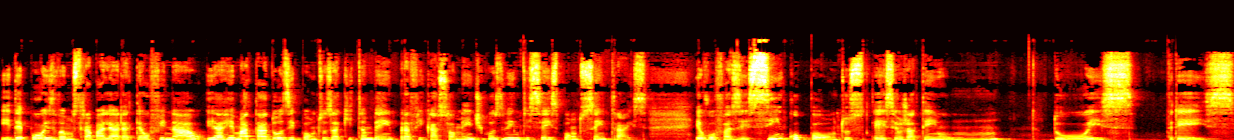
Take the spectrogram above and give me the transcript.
E depois vamos trabalhar até o final e arrematar 12 pontos aqui também, para ficar somente com os 26 pontos centrais. Eu vou fazer cinco pontos, esse eu já tenho um, dois, três,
